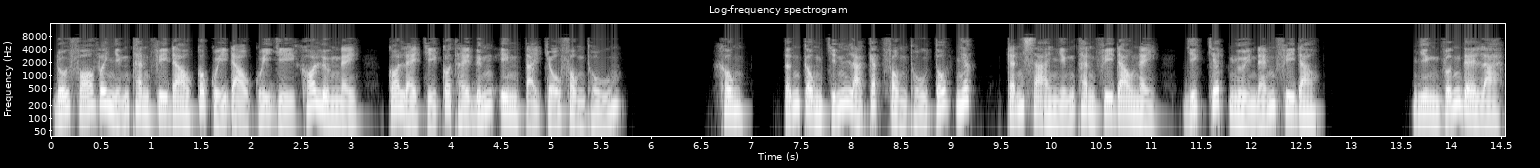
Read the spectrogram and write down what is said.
Đối phó với những thanh phi đao có quỷ đạo quỷ dị khó lường này, có lẽ chỉ có thể đứng im tại chỗ phòng thủ. Không, tấn công chính là cách phòng thủ tốt nhất, tránh xa những thanh phi đao này, giết chết người ném phi đao. Nhưng vấn đề là...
